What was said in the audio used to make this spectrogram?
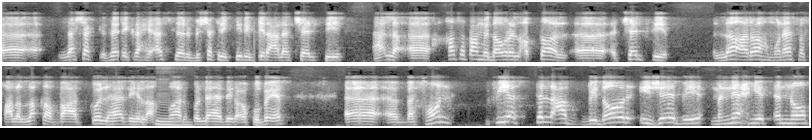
آه لا شك ذلك رح يأثر بشكل كثير كبير على تشيلسي. هلأ آه خاصة بدور الأبطال آه تشيلسي لا أراه منافس على اللقب بعد كل هذه الأخبار كل هذه العقوبات. آه بس هون فيها تلعب بدور إيجابي من ناحية إنه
